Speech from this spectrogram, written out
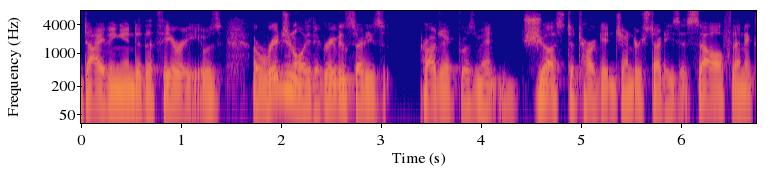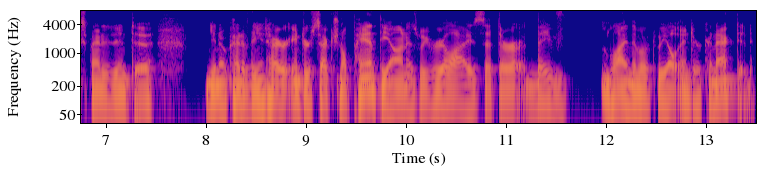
diving into the theory. It was originally the grievance studies project was meant just to target gender studies itself, then expanded into, you know, kind of the entire intersectional pantheon as we realized that they're they've lined them up to be all interconnected.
